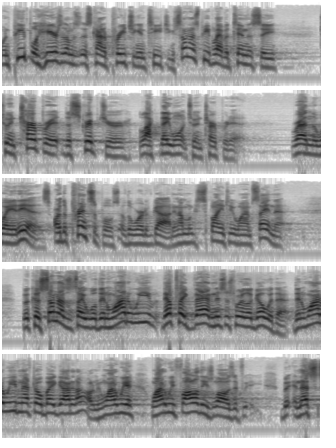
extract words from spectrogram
When people hear this kind of preaching and teaching, sometimes people have a tendency to interpret the scripture like they want to interpret it rather than the way it is, or the principles of the Word of God. And I'm going to explain to you why I'm saying that. Because sometimes they'll say, well, then why do we, they'll take that and this is where they'll go with that. Then why do we even have to obey God at all? I mean, why do we, why do we follow these laws? If we, and that's,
